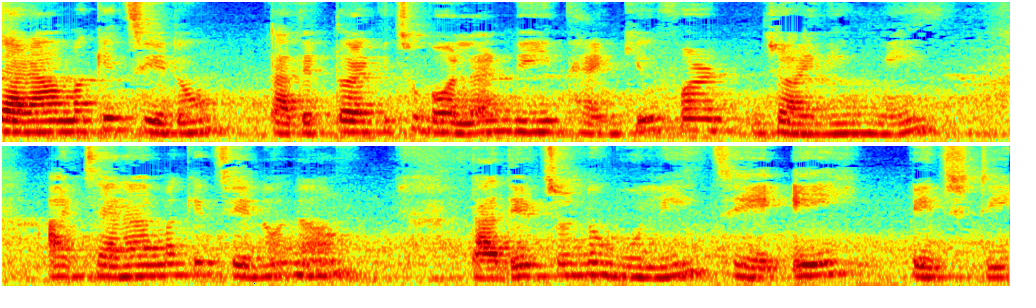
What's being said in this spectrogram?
যারা আমাকে চেনো, তাদের তো আর কিছু বলার নেই thank you for joining me আর যারা আমাকে চেনো না, তাদের জন্য বলি যে এই পেজটি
